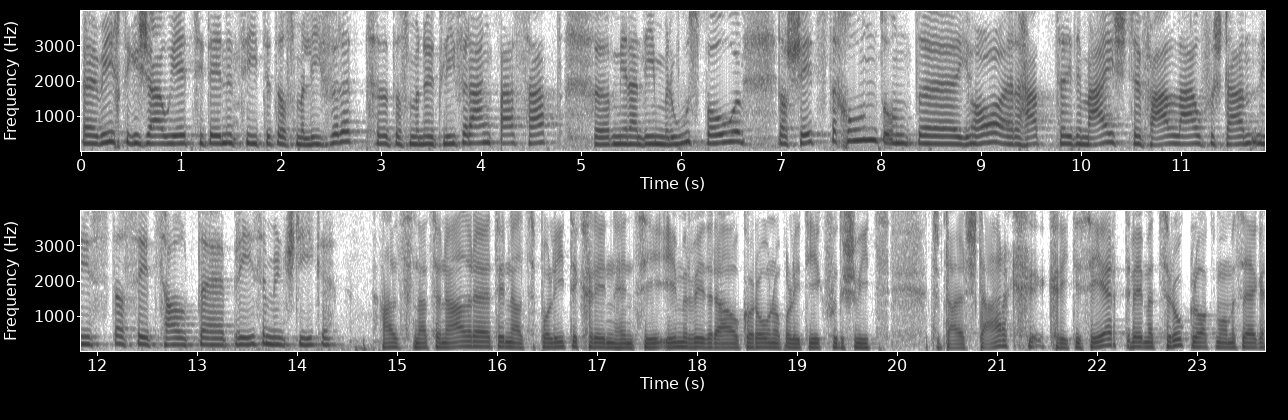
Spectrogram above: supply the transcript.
Äh, wichtig ist auch jetzt in diesen Zeiten, dass man liefert, dass man nicht Lieferengpässe hat. Äh, wir haben immer ausbauen. Das schätzt der Kunde und äh, ja, er hat in den meisten Fällen auch Verständnis, dass jetzt halt äh, Preise steigen müssen. Als Nationalrätin, als Politikerin haben Sie immer wieder auch Corona-Politik der Schweiz zum Teil stark kritisiert. Wenn man zurückschaut, muss man sagen,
